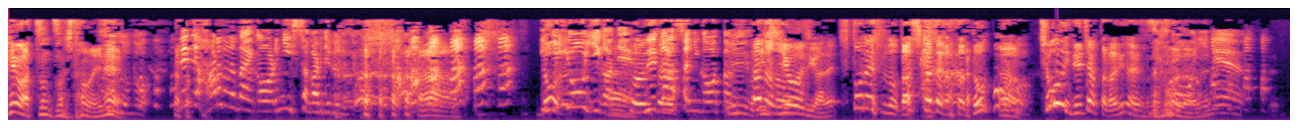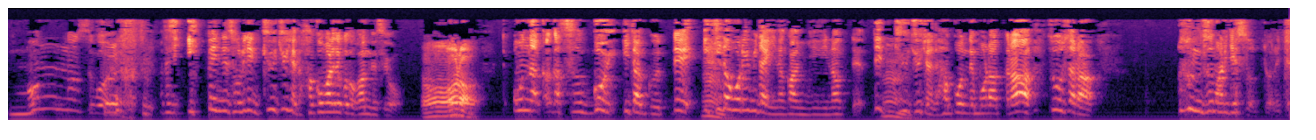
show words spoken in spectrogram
然。へはツンツンしたのにねそう。そうそう。全然腹立たない代わりに下がれてるんですよ。あ意思表示がね、上から下に変わったんですよ。ー意思表示がね。ストレスの出し方がさ、どっうんか、腸に出ちゃっただけじゃないですか。そうにね、ものすごい。私、一遍でそれで救急車で運ばれたことがあるんですよ。あら。お腹がすっごい痛くって、うん行き倒れみたいな感じになって、で、うん救急車で運んでもらったら、そうしたら、うん詰まりですって言われて。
